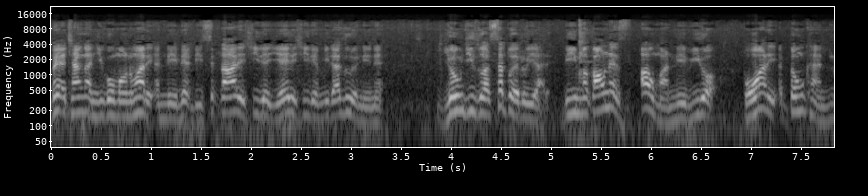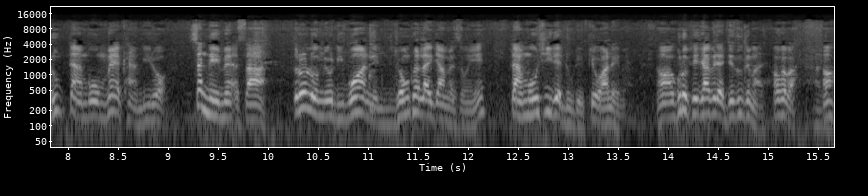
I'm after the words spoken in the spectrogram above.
ဘက်အချမ်းကညီကိုမောင်နှမတွေအနေနဲ့ဒီစစ်သားတွေရှိတဲ့ရဲတွေရှိတဲ့မိသားစုတွေအနေနဲ့ယုံကြည်စွာဆက်သွယ်လို့ရတယ်ဒီမကောင်းတဲ့အောက်မှာနေပြီးတော့ဘဝတွေအတုံးခံလူတန်ဖို့မဲ့ခံပြီးတော့စက်နေမဲ့အစားသူတို့လိုမျိုးဒီဘဝကနေရုံထွက်လိုက်ကြမယ်ဆိုရင်တန်မိုးရှိတဲ့လူတွေပြုတ်သွားလိမ့်မယ်နော်အခုလိုဖြေချပေးတဲ့ကျေးဇူးတင်ပါတယ်ဟုတ်ကဲ့ပါနော်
